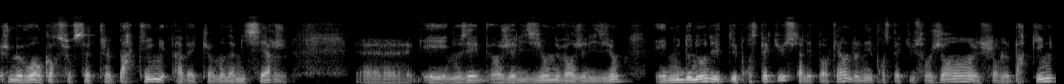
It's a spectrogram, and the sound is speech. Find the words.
je me vois encore sur cette parking avec, mon ami Serge, heu et nous évangélisions nous évangélisions et nous donnions des des prospectus à l'époque, hein. On donnait des prospectus aux gens, heu, sur le parking,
